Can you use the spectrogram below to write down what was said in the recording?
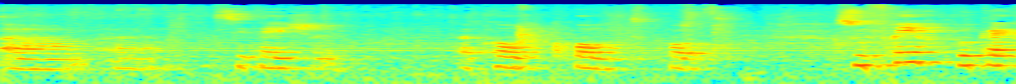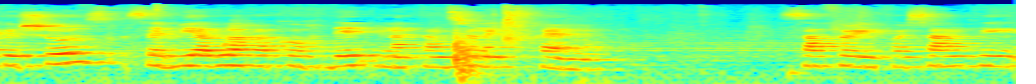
uh, citation, a quote, quote, quote. Souffrir pour quelque chose, c'est lui avoir accordé une attention extrême. Suffering for something,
